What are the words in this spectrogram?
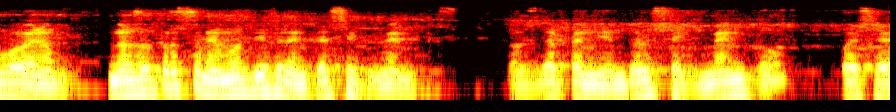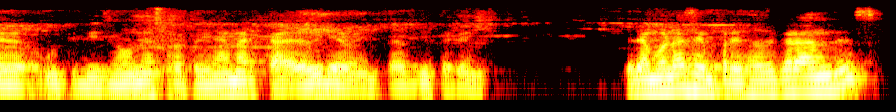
Bueno, nosotros tenemos diferentes segmentos. Entonces, dependiendo del segmento, pues se utiliza una estrategia de mercadeo y de ventas diferente. Tenemos las empresas grandes,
